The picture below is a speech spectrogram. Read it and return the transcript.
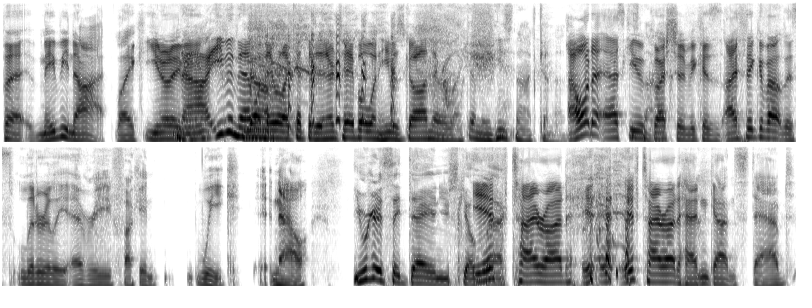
but maybe not. Like you know what I nah, mean? Even then, no. when they were like at the dinner table when he was gone, they were like, I mean, he's not gonna. I want to ask you a question because I think about this literally every fucking week now. You were gonna say day, and you scaled if back. Tyrod, if, if Tyrod hadn't gotten stabbed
